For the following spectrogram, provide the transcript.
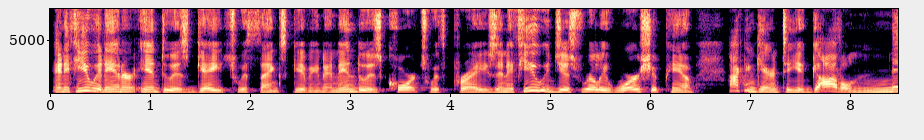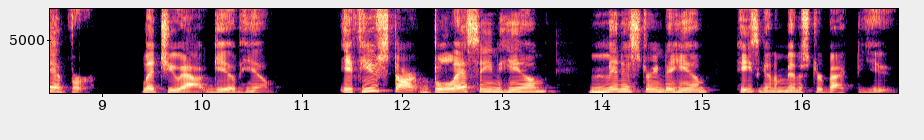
and if you would enter into His gates with thanksgiving and into His courts with praise, and if you would just really worship Him, I can guarantee you God will never let you outgive Him. If you start blessing Him, ministering to Him, He's going to minister back to you.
